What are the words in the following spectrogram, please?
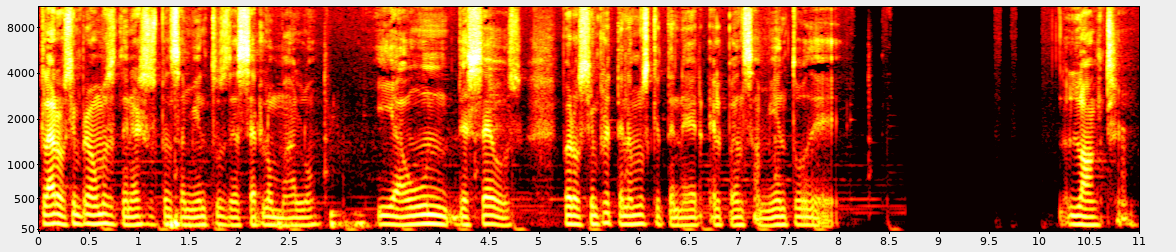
claro, siempre vamos a tener esos pensamientos de hacer lo malo y aún deseos, pero siempre tenemos que tener el pensamiento de long term,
